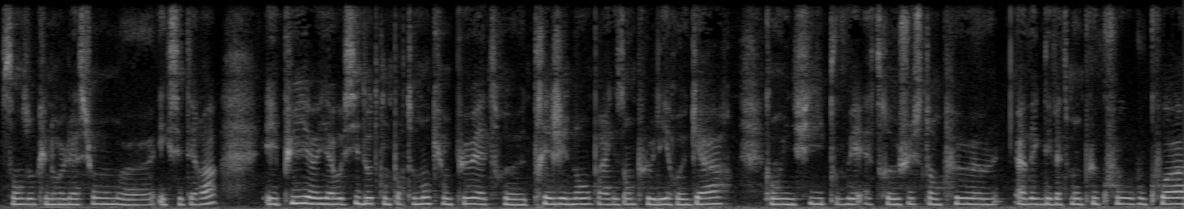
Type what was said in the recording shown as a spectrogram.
sans aucune relation, etc. Et puis il y a aussi d'autres comportements qui ont pu être très gênants, par exemple les regards, quand une fille pouvait être juste un peu avec des vêtements plus courts ou quoi.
